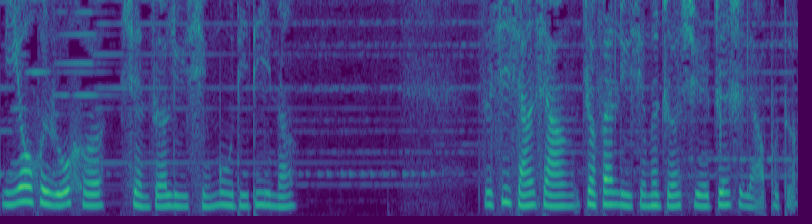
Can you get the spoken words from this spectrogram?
你又会如何选择旅行目的地呢？仔细想想，这番旅行的哲学真是了不得。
